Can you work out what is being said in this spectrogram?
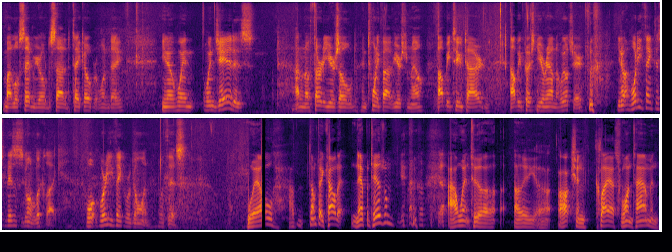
my little seven year old, decided to take over it one day. You know, when when Jed is, I don't know, 30 years old, and 25 years from now, I'll be too tired and I'll be pushing you around in a wheelchair. you know, what do you think this business is going to look like? Wh- Where do you think we're going with this? Well, I- don't they call it nepotism? I went to a, a, uh auction class one time, and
